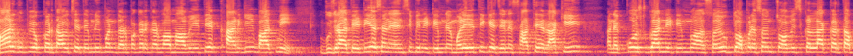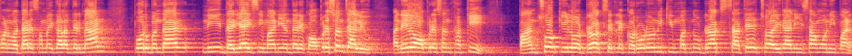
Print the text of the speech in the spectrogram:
માર્ગ ઉપયોગ કરતા હોય છે, તેમની પણ ધરપકડ કરવામાં આવી હતી. એક ખાનગી બાતમી ગુજરાત એટીએસ અને એનસીબીની ટીમને મળી હતી કે જેને સાથે રાખી અને કોસ્ટગાર્ડની ટીમનું આ સંયુક્ત ઓપરેશન ચોવીસ કલાક કરતાં પણ વધારે સમયગાળા દરમિયાન પોરબંદરની દરિયાઈ સીમાની અંદર એક ઓપરેશન ચાલ્યું અને એ ઓપરેશન થકી પાંચસો કિલો ડ્રગ્સ એટલે કરોડોની કિંમતનું ડ્રગ્સ સાથે છ ઈરાની ઇસામોની પણ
